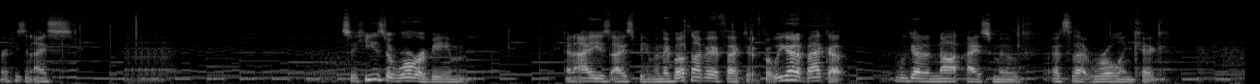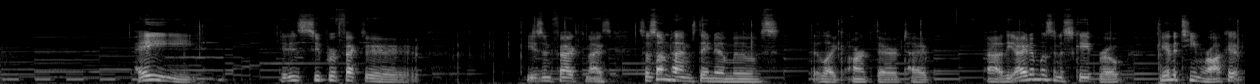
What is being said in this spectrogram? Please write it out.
Or he's an ice. So he used Aurora Beam, and I used Ice Beam, and they're both not very effective. But we got a backup. We got a not ice move. That's that rolling kick. Hey! It is super effective. He's in fact nice. So sometimes they know moves that like aren't their type. Uh, the item was an escape rope, We have a Team Rocket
